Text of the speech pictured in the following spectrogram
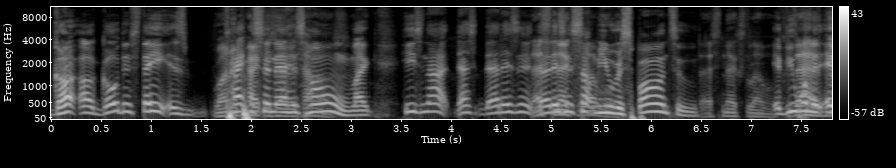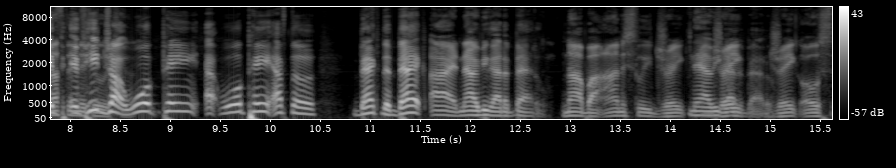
Gar- uh, Golden State is Running practicing practice at his house. home. Like he's not. That's that isn't That's that isn't something you respond to. That's next level. If you want has to, if if he dropped. War Pain at War Pain after back to back, all right, now we got a battle. Nah, but honestly, Drake, Now we got a Drake, battle. Drake owes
